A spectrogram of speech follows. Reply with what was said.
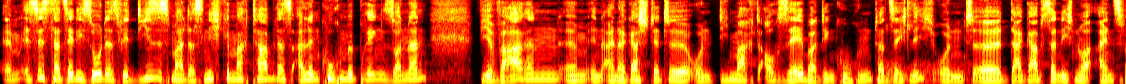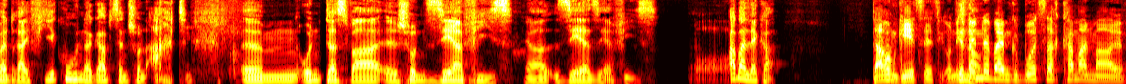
Ähm, es ist tatsächlich so, dass wir dieses Mal das nicht gemacht haben, dass alle einen Kuchen mitbringen, sondern wir waren ähm, in einer Gaststätte und die macht auch selber den Kuchen tatsächlich. Oh. Und äh, da gab es dann nicht nur ein, zwei, drei, vier Kuchen, da gab es dann schon acht. Ähm, und das war äh, schon sehr fies. Ja, sehr, sehr fies. Aber lecker. Darum geht's letztlich. Und ich Genau. finde, beim Geburtstag kann man mal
